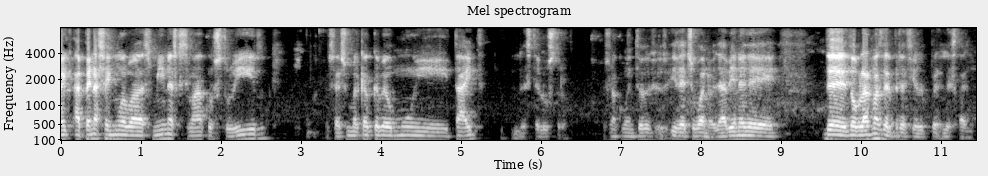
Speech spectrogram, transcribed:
hay- apenas hay nuevas minas que se van a construir. O sea, es un mercado que veo muy tight este lustro. Es una y de hecho, bueno, ya viene de, de doblar más del precio el, el estaño.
